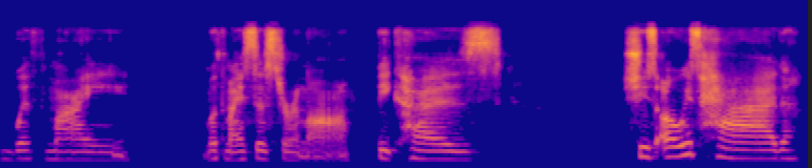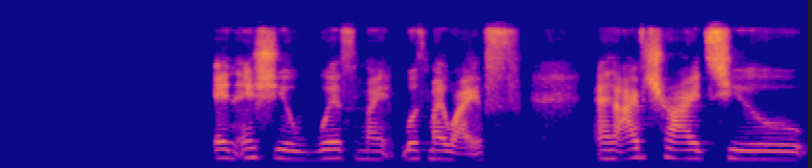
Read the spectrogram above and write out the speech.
with my with my sister-in-law because she's always had an issue with my with my wife. And I've tried to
